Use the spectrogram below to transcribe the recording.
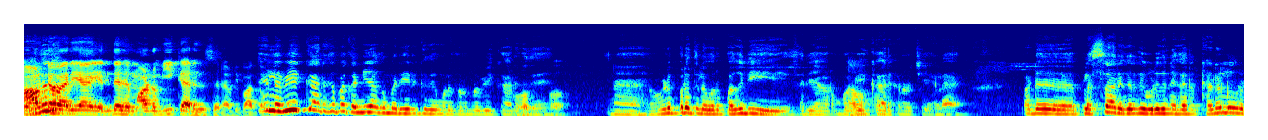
மாவட்ட வாரியா எந்த மாவட்டம்? வீக்கா இருக்கு சார் அப்படி பார்த்தோம். இல்லை வீக்காக இருக்கப்ப கன்னியாகுமரி இருக்குது உங்களுக்கு ரொம்ப வீக்காக இருக்குது. விழுப்புரத்தில் ஒரு பகுதி சரியாக ரொம்ப. வீக்காக இருக்குன்னு வச்சுங்களேன் பட் ப்ளஸ்ஸாக இருக்கிறது விருதுநகர் கடலூர்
